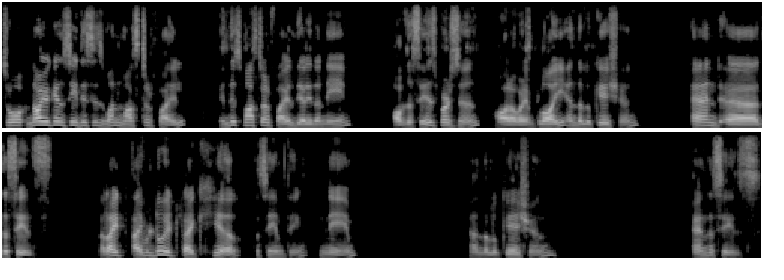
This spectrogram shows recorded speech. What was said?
So now you can see this is one master file. In this master file, there is a name of the salesperson or our employee and the location and uh, the sales. Right? I will do it like here the same thing name and the location and the sales.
